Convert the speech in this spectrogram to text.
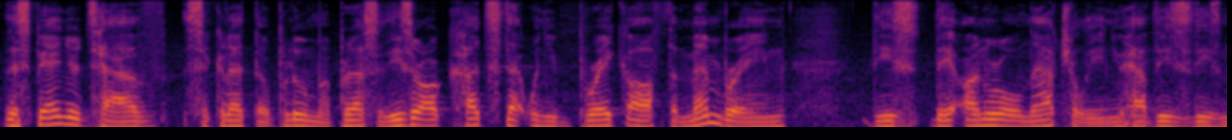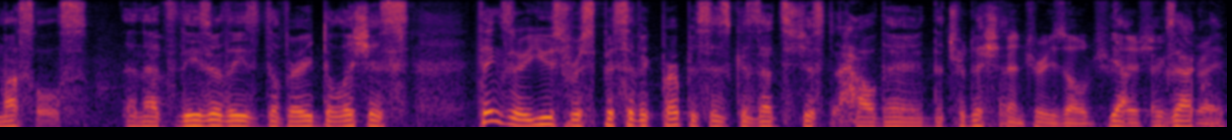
the Spaniards have secreto, pluma, presa. These are all cuts that when you break off the membrane, these they unroll naturally, and you have these these muscles and that's these are these very delicious things that are used for specific purposes because that's just how the the tradition centuries old tradition. Yeah, exactly. Right?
